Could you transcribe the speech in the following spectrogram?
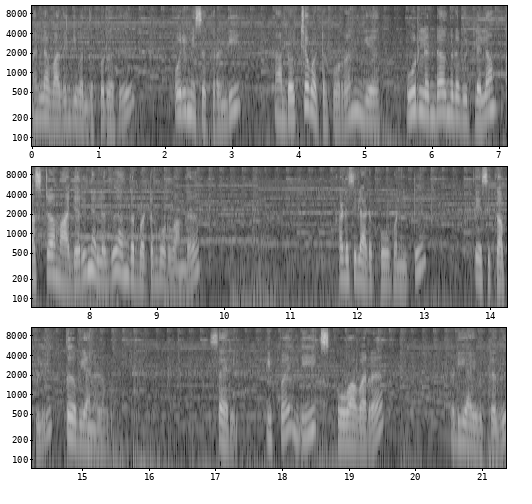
நல்லா வதங்கி வந்த பிறகு பொறுமை சக்கரண்டி நான் டொச்ச பட்டர் போடுறேன் நீங்கள் ஊர்லண்டா அங்கட வீட்டிலலாம் அஸ்ட்ரா மாஜரின் அல்லது அங்கர் பட்டர் போடுவாங்க கடைசியில் அடுப்பு பண்ணிவிட்டு தேசிக்காய் புளி தேவையான அளவு. சரி இப்போ லீக்ஸ் கோவா வர ரெடியாகிவிட்டது.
